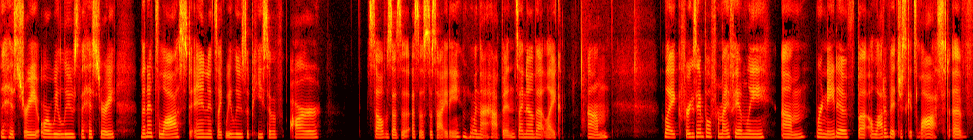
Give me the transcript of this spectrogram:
the history or we lose the history, then it's lost and it's like we lose a piece of our selves as a as a society mm-hmm. when that happens. I know that like um like for example for my family um we're native but a lot of it just gets lost of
